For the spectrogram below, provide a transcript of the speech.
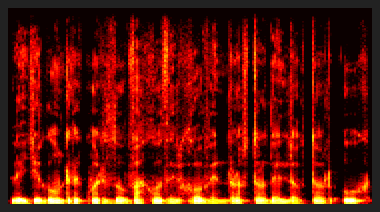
le llegó un recuerdo bajo del joven rostro del doctor Hugh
